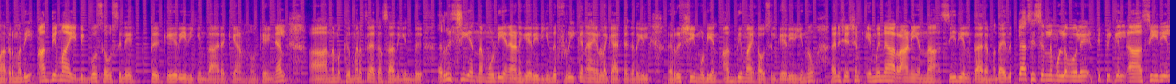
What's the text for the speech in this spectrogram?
മാത്രം മതി. ആദ്യമായി ബിഗ് ബോസ് ഹൗസിലേക്ക് കയറിയിരിക്കുന്നത് ആരൊക്കെയാണെന്ന് നോക്കിക്കഴിഞ്ഞാൽ നമുക്ക് മനസ്സിലാക്കാൻ സാധിക്കുന്നത് ഋഷി എന്ന മുടിയനാണ് കയറിയിരിക്കുന്നത്. ഫ്രീക്കനായുള്ള കാറ്റഗറിയിൽ ഋഷി മുടിയൻ ആദ്യമായി ഹൗസിൽ കയറിയിരിക്കുന്നു. അതിനുശേഷം യമുന റാണി എന്ന സീരിയൽ താരം അതായത് എല്ലാ സീസണിലും ഉള്ള പോലെ ടിപ്പിക്കൽ സീരിയൽ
